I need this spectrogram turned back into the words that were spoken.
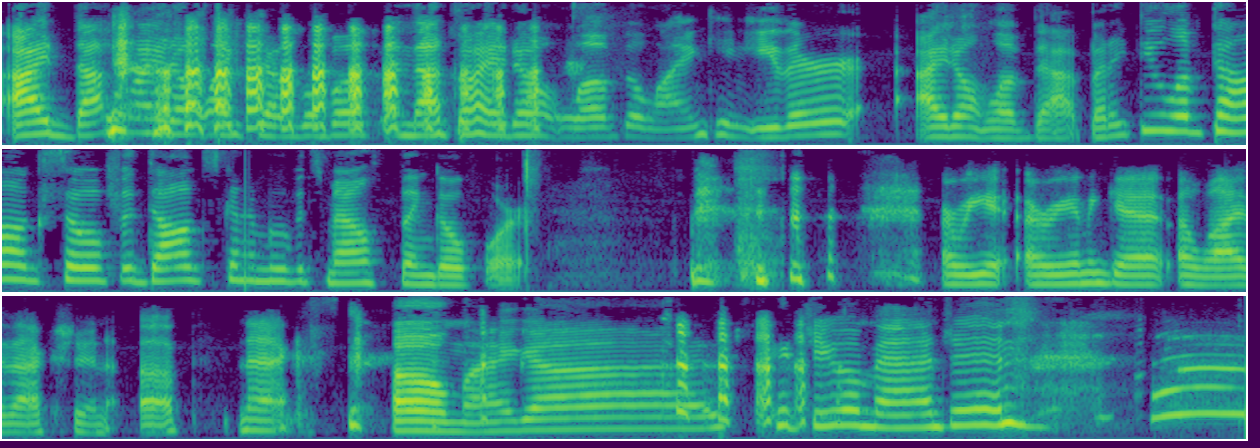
I. That's why I don't like Jungle Book, and that's why I don't love The Lion King either. I don't love that, but I do love dogs. So if a dog's gonna move its mouth, then go for it. Are we are we gonna get a live action up next? Oh my gosh! Could you imagine? oh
